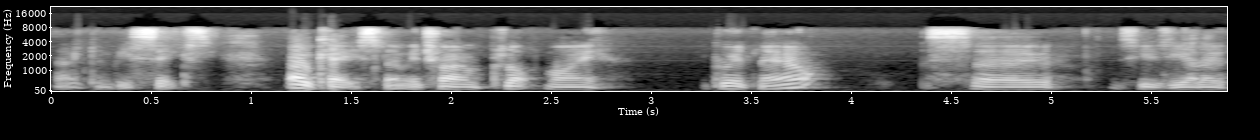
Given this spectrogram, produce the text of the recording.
That can be 6. Okay, so let me try and plot my grid now. So let's use yellow.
